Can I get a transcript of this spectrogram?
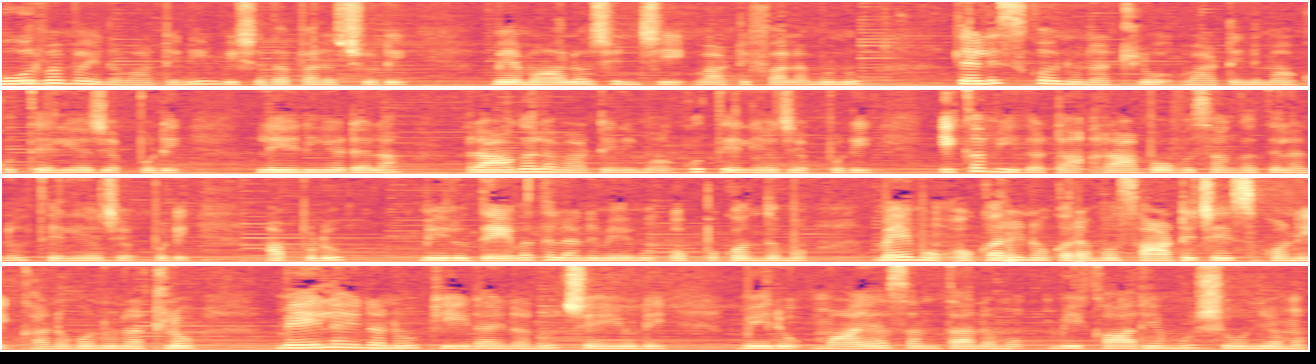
పూర్వమైన వాటిని విషదపరచుడి. మేము ఆలోచించి వాటి ఫలమును తెలుసుకొనున్నట్లు వాటిని మాకు తెలియజెప్పుడి. లేని ఎడల రాగల వాటిని మాకు తెలియజెప్పుడి. ఇక మీదట రాబోవు సంగతులను తెలియజెప్పుడి. అప్పుడు మీరు దేవతలని మేము ఒప్పుకొందుము. మేము ఒకరినొకరము సాటి చేసుకొని కనుగొనున్నట్లు మేలైనను కీడైనను చేయుడి. మీరు మాయా సంతానము మీ కార్యము శూన్యము.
